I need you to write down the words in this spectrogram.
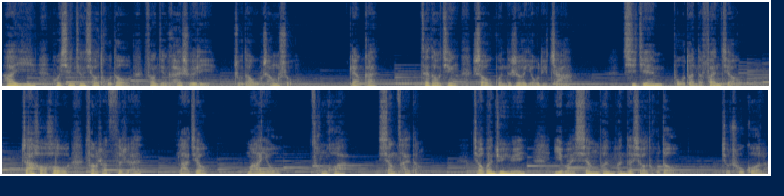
阿姨会先将小土豆放进开水里煮到五成熟，晾干，再倒进烧滚的热油里炸，期间不断的翻搅，炸好后放上孜然、辣椒、麻油、葱花。香菜等，搅拌均匀，一碗香喷喷的小土豆就出锅了。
